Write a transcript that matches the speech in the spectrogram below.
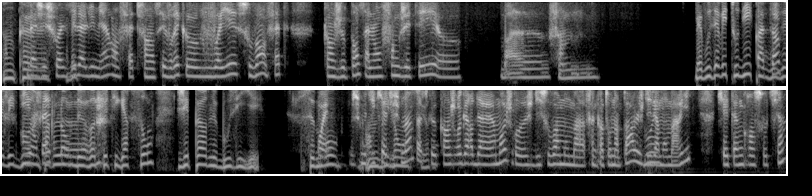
Donc, euh, j'ai choisi la lumière en fait. Enfin, c'est vrai que vous voyez souvent en fait quand je pense à l'enfant que j'étais, euh, bah, enfin. Mais vous avez tout dit quand vous avez dit en, parlant de euh, votre petit garçon, j'ai peur de le bousiller. Ce mot. Je me dis qu'il y a du chemin parce que quand je regarde derrière moi, je, dis souvent à mon enfin quand on en parle, je dis à mon mari qui a été un grand soutien.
